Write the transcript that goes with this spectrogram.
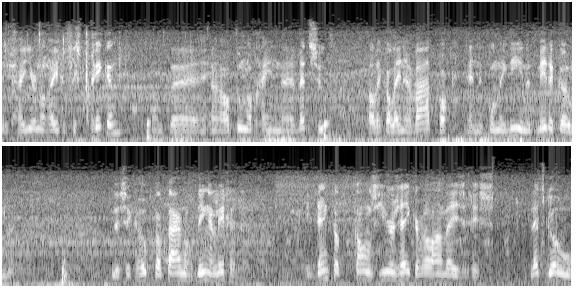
ik ga hier nog eventjes prikken. Want eh, ik had toen nog geen eh wetsuit. Had ik alleen een waadpak en dan kon ik niet in het midden komen. Dus ik hoop dat daar nog dingen liggen. Ik denk dat kans hier zeker wel aanwezig is. Let's go!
